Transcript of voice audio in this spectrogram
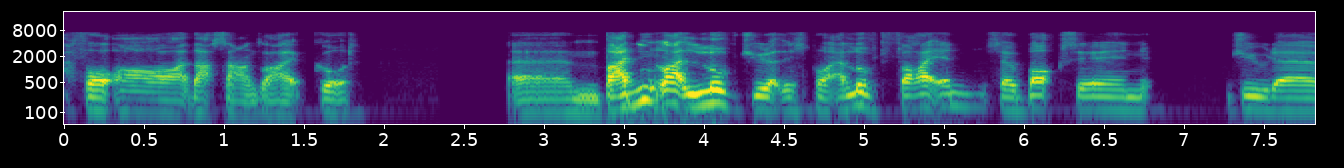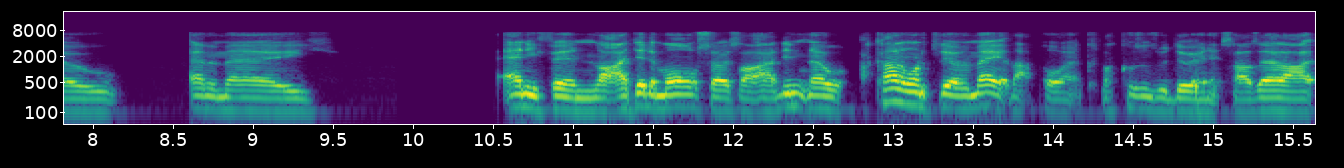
I thought, oh, that sounds like good. Um, but I didn't like love judo at this point. I loved fighting, so boxing, judo, MMA, anything. Like I did them all. So it's like I didn't know. I kind of wanted to do MMA at that point because my cousins were doing it. So I was there like,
